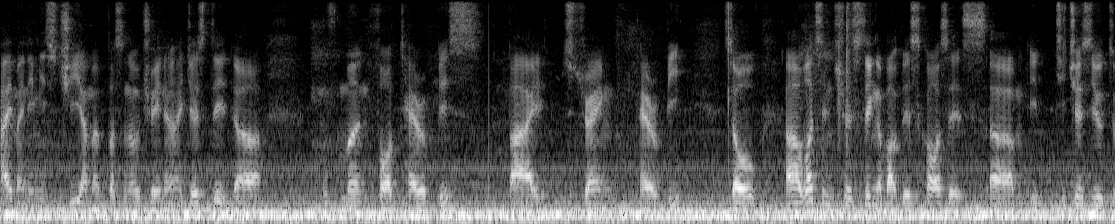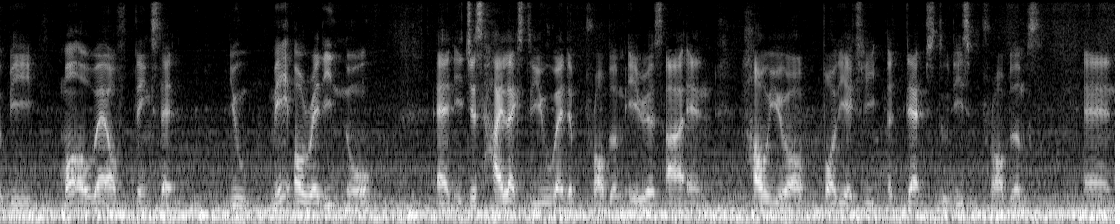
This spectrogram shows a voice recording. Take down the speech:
Hi, my name is Chee. I'm a personal trainer. I just did a movement for therapists by strength therapy. So, uh, what's interesting about this course is um, it teaches you to be more aware of things that you may already know, and it just highlights to you where the problem areas are and how your body actually adapts to these problems and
